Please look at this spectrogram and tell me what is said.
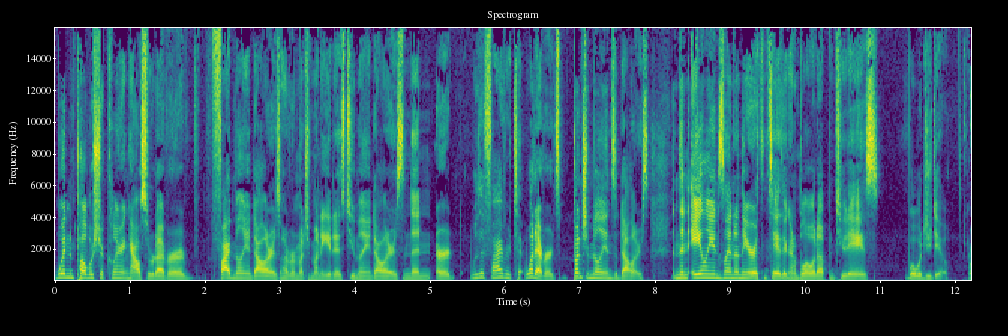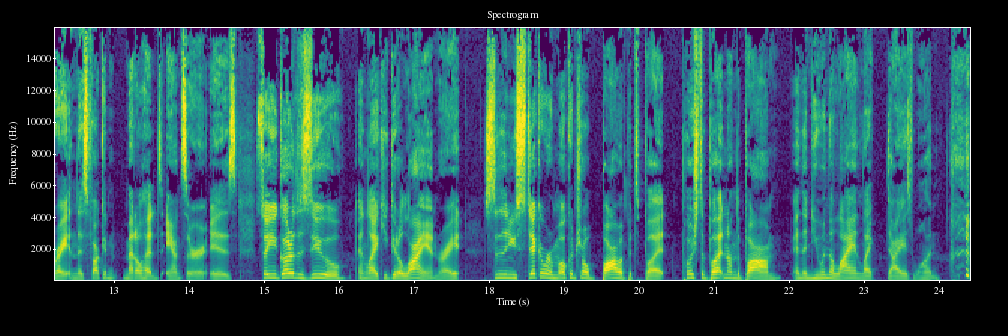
win publisher clearinghouse or whatever, five million dollars, however much money it is, two million dollars, and then or was it five or ten? Whatever, it's a bunch of millions of dollars, and then aliens land on the Earth and say they're gonna blow it up in two days. What would you do? Right, and this fucking metalhead's answer is so you go to the zoo and like you get a lion, right? So then you stick a remote control bomb up its butt, push the button on the bomb, and then you and the lion like die as one.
